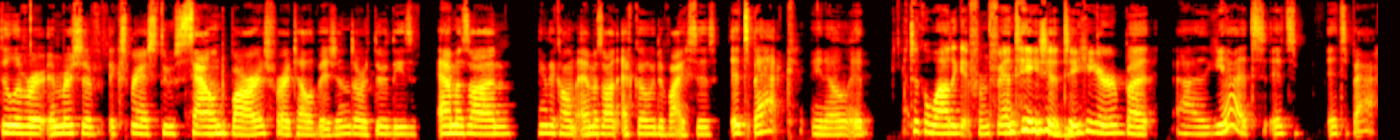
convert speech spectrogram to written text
deliver immersive experience through sound bars for our televisions or through these Amazon think they call them Amazon Echo devices. It's back. You know, it took a while to get from Fantasia mm-hmm. to here, but uh, yeah, it's it's it's back.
